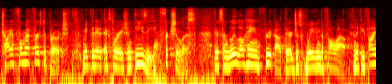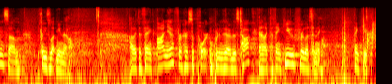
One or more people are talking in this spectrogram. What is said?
try a format first approach. Make the data exploration easy, frictionless. There's some really low-hanging fruit out there just waiting to fall out. And if you find some, please let me know. I'd like to thank Anya for her support in putting together this talk, and I'd like to thank you for listening. Thank you.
